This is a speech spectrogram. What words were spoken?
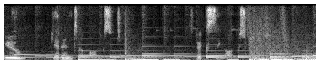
You get into oxygen. Fix the oxygen.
